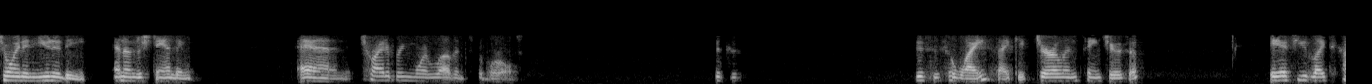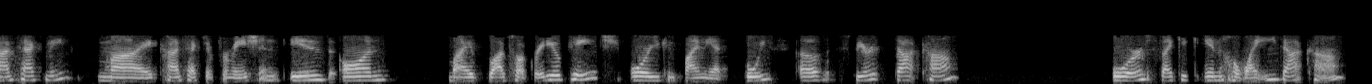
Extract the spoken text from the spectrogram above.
join in unity and understanding and try to bring more love into the world. This is this is Hawaii Psychic, Geralyn St. Joseph. If you'd like to contact me, my contact information is on my Blog Talk Radio page, or you can find me at voiceofspirit.com or psychicinhawaii.com,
